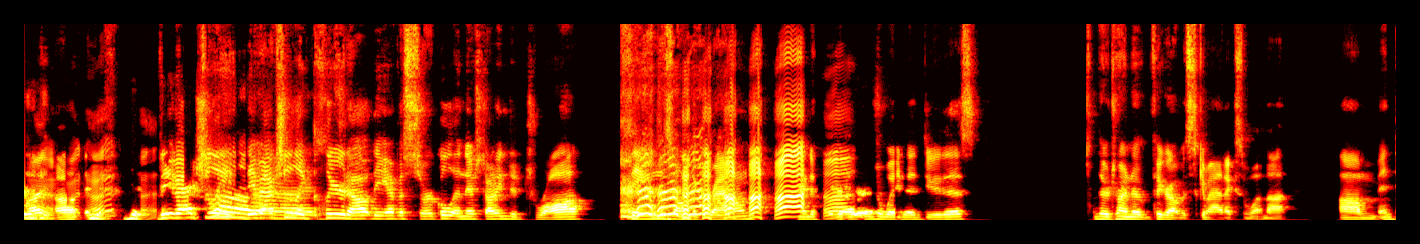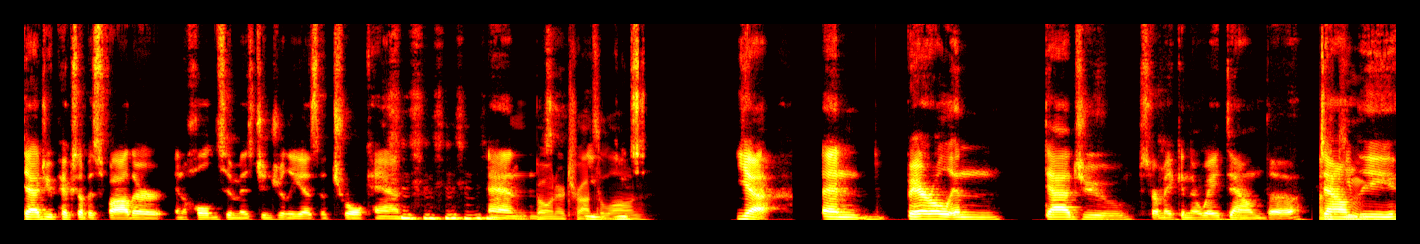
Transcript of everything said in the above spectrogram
hut, uh, hut, hut, hut. they've actually they've actually like cleared out. They have a circle and they're starting to draw things on the ground, trying to figure out there's a way to do this. They're trying to figure out with schematics and whatnot. Um, and Daju picks up his father and holds him as gingerly as a troll can. And Boner trots you- you along. s- Yeah, and Beryl and Daju start making their way down the down the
